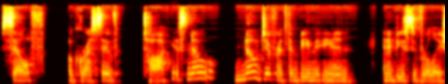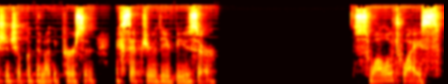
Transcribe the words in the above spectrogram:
self aggressive talk is no, no different than being in an abusive relationship with another person, except you're the abuser. Swallow twice.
